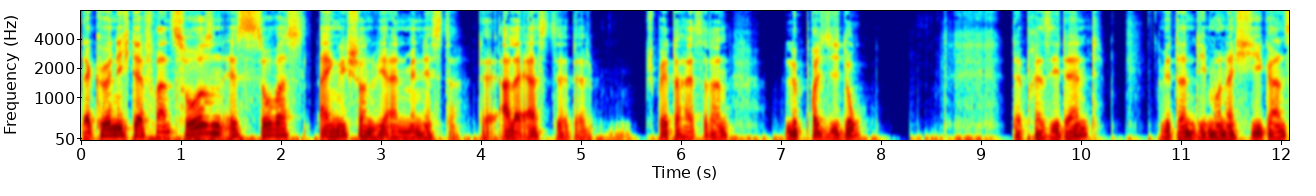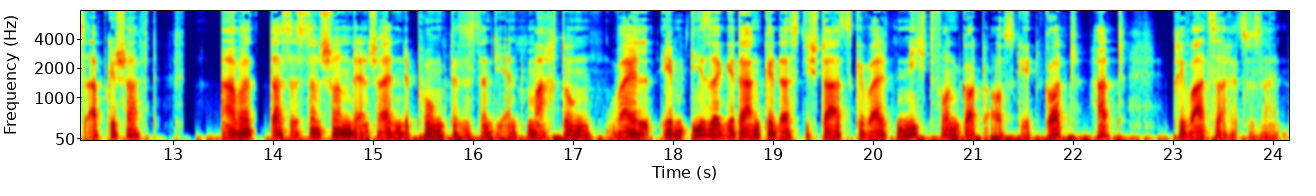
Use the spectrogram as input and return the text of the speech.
Der König der Franzosen ist sowas eigentlich schon wie ein Minister. Der allererste, der später heißt er dann Le Président. Der Präsident wird dann die Monarchie ganz abgeschafft aber das ist dann schon der entscheidende Punkt. Das ist dann die Entmachtung, weil eben dieser Gedanke, dass die Staatsgewalt nicht von Gott ausgeht. Gott hat Privatsache zu sein.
